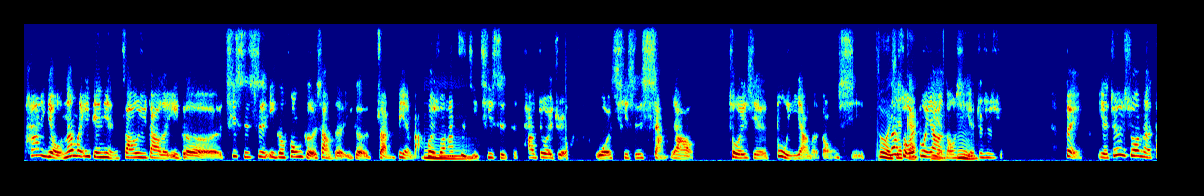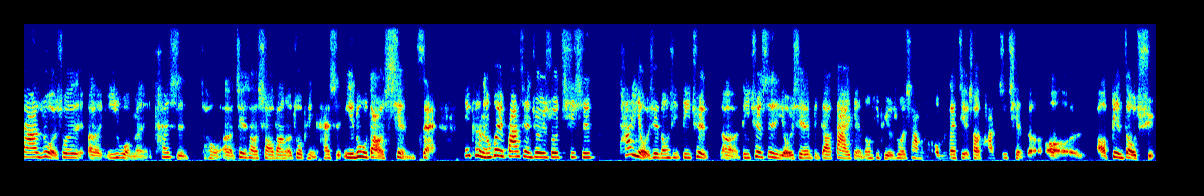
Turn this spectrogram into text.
他有那么一点点遭遇到了一个，其实是一个风格上的一个转变吧，或者说他自己其实他就会觉得，我其实想要做一些不一样的东西。做一些那所谓不一样的东西，也就是说。嗯对，也就是说呢，大家如果说呃，以我们开始从呃介绍肖邦的作品开始，一路到现在，你可能会发现，就是说，其实他有些东西的确呃，的确是有一些比较大一点的东西，比如说像我们在介绍他之前的呃呃变奏曲，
